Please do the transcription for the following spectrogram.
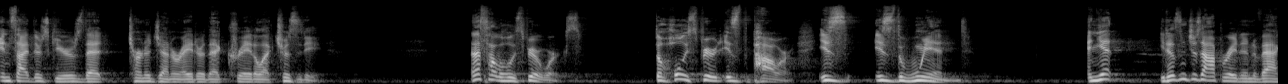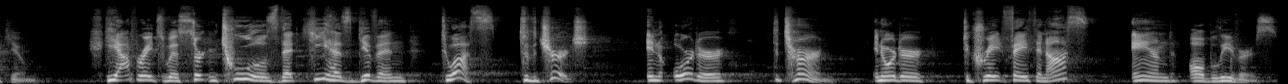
inside there's gears that turn a generator that create electricity. And that's how the Holy Spirit works. The Holy Spirit is the power, is, is the wind. And yet, He doesn't just operate in a vacuum. He operates with certain tools that He has given to us, to the church, in order to turn, in order to create faith in us and all believers.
